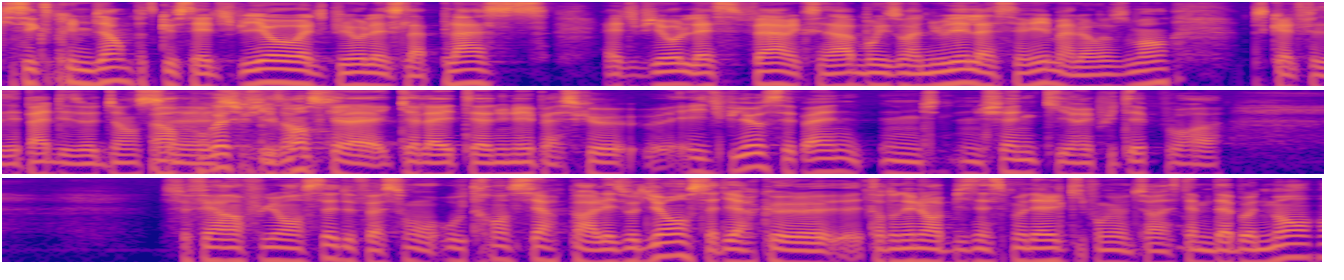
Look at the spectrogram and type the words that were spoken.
qui s'exprime bien parce que c'est HBO, HBO laisse la place, HBO laisse faire, etc. Bon, ils ont annulé la série malheureusement parce qu'elle faisait pas des audiences Alors pourquoi tu penses qu'elle a, qu'elle a été annulée? Parce que HBO, c'est pas une, une- une chaîne qui est réputée pour euh, se faire influencer de façon outrancière par les audiences. C'est-à-dire que, étant donné leur business model qui fonctionne sur un système d'abonnement,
